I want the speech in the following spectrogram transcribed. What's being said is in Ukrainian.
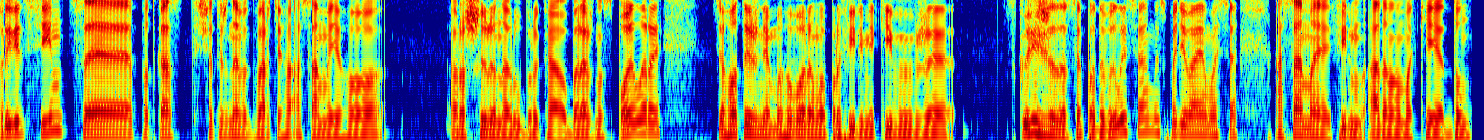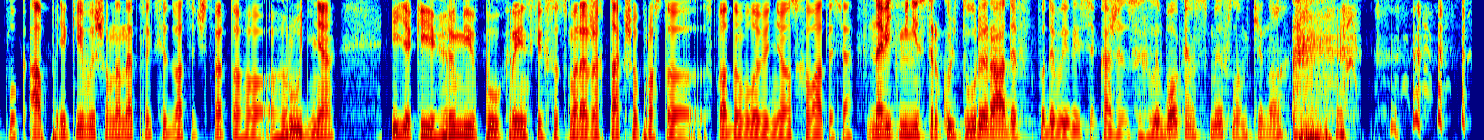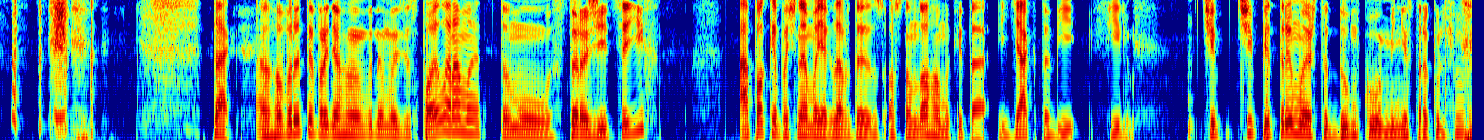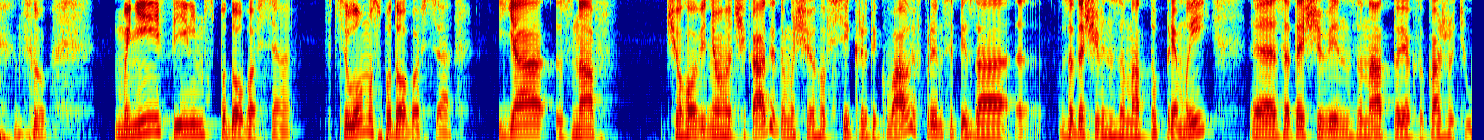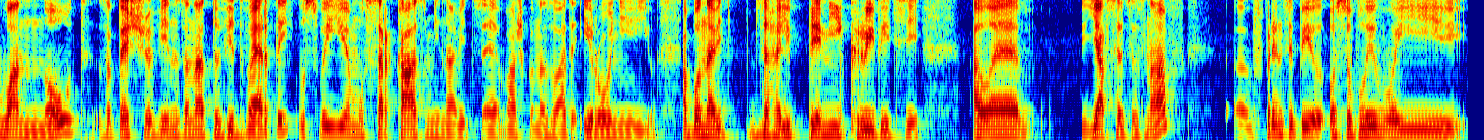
Привіт всім! Це подкаст щотижневик Вертього, а саме його розширена рубрика Обережно спойлери. Цього тижня ми говоримо про фільм, який ви вже скоріше за все подивилися, ми сподіваємося. А саме фільм Адама Маккея Don't Look Up, який вийшов на Нетфліксі 24 грудня, і який гримів по українських соцмережах так, що просто складно було від нього сховатися. Навіть міністр культури радив подивитися, каже, з глибоким смислом кіно. Так, говорити про нього ми будемо зі спойлерами, тому стережіться їх. А поки почнемо, як завжди, з основного Микита, як тобі фільм? Чи чи підтримуєш ти думку міністра культури? Ну, Мені фільм сподобався. В цілому сподобався. Я знав чого від нього чекати, тому що його всі критикували, в принципі, за е, за те, що він занадто прямий, е, за те, що він занадто, як то кажуть, one note, за те, що він занадто відвертий у своєму сарказмі, навіть це важко назвати іронією, або навіть взагалі прямій критиці. Але я все це знав. Е, в принципі, особливої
